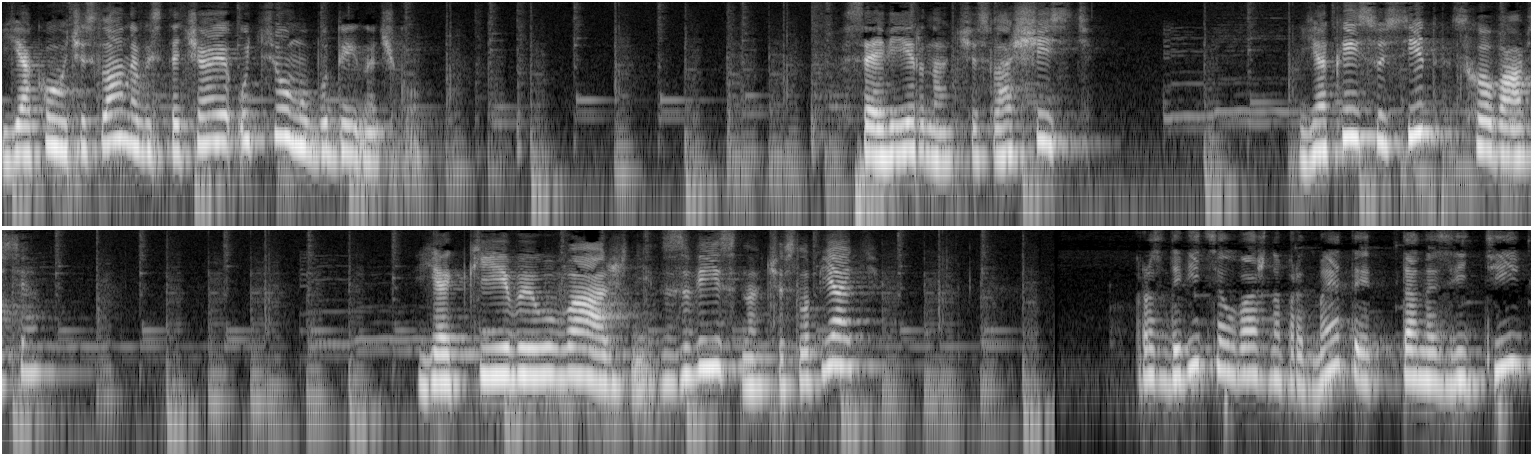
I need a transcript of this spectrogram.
Якого числа не вистачає у цьому будиночку? Все вірно, числа 6. Який сусід сховався? Які ви уважні! Звісно, число 5. Роздивіться уважно предмети та назвіть ті,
